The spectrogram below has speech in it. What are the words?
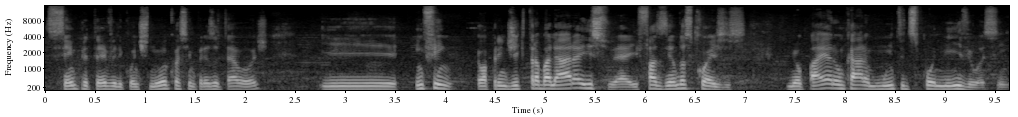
sempre teve, ele continua com essa empresa até hoje. E, enfim, eu aprendi que trabalhar era isso, é ir fazendo as coisas. Meu pai era um cara muito disponível, assim,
